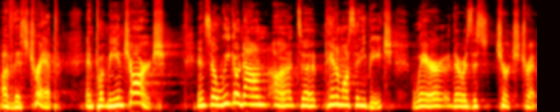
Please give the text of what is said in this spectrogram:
of this trip and put me in charge. And so we go down uh, to Panama City Beach where there was this church trip.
